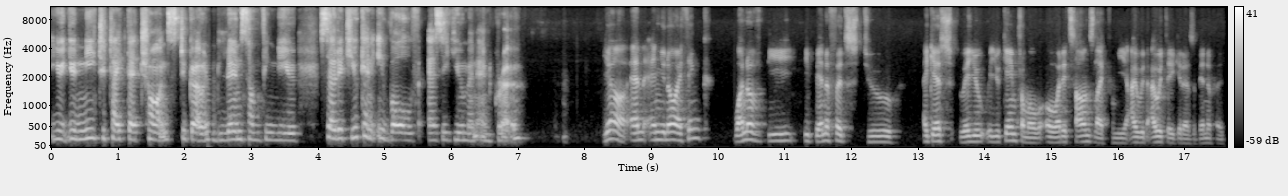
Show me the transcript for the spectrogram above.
you, you need to take that chance to go and learn something new so that you can evolve as a human and grow. Yeah, and and you know, I think one of the, the benefits to I guess where you where you came from or, or what it sounds like for me, I would I would take it as a benefit.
